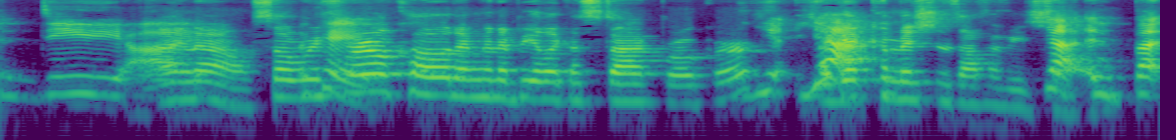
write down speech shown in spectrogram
is. I know. So Okay. referral code. I'm going to be like a stockbroker. Yeah, I yeah, get commissions off of each. yeah. sale. And but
